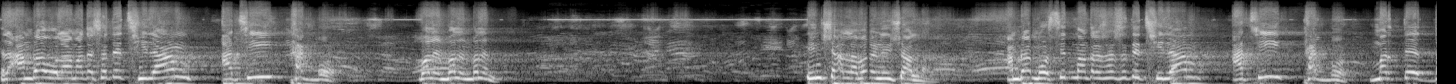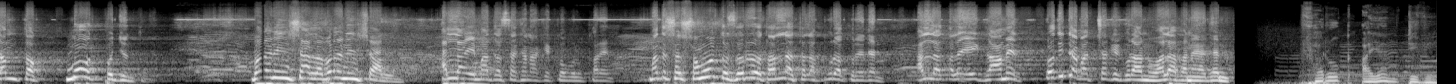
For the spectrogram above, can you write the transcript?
তাহলে আমরা ওলামাদের সাথে ছিলাম, আছি, থাকব। বলেন বলেন বলেন। ইনশাআল্লাহ বলেন, ইনশাআল্লাহ। আমরা মসজিদ মাদ্রাসার সাথে ছিলাম, আছি, থাকব। মরতে দম তক মত পর্যন্ত। বলেন, ইনশাআল্লাহ বলেন, ইনশাআল্লাহ। আল্লাহ এই মাদ্রাসাখানাকে কবুল করেন। মাদ্রাসার সমস্ত জরুরত আল্লাহ তালা পুরা করে দেন। আল্লাহ তালা এই গ্রামের প্রতিটা বাচ্চাকে কোরআনওয়ালা বানায় দেন। ফারুক আয়ান টিভি।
